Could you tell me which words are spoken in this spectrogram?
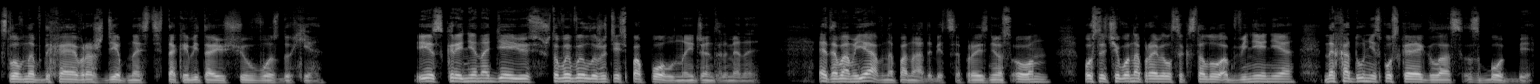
словно вдыхая враждебность, так и витающую в воздухе. «Искренне надеюсь, что вы выложитесь по полной, джентльмены. Это вам явно понадобится», — произнес он, после чего направился к столу обвинения, на ходу не спуская глаз с Бобби.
